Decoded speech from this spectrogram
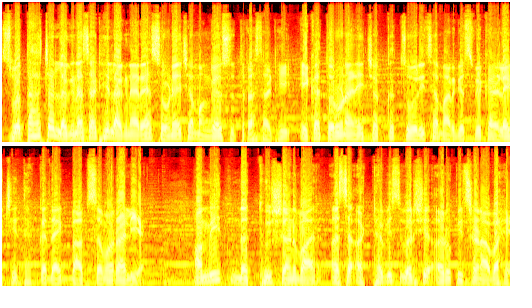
स्वतःच्या लग्नासाठी लागणाऱ्या सोन्याच्या मंगळसूत्रासाठी एका तरुणाने चक्क चोरीचा मार्ग स्वीकारल्याची धक्कादायक बाब समोर आली आहे. अमित नथू शणवार असं अठ्ठावीस वर्षीय आरोपीचं नाव आहे.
